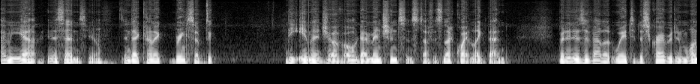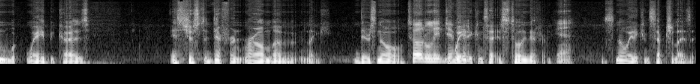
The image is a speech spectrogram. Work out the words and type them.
I mean, yeah, in a sense, you know, and that kind of brings up the the image of oh dimensions and stuff. It's not quite like that but it is a valid way to describe it in one w- way because it's just a different realm of like there's no totally different way to concept it's totally different. Yeah. There's no way to conceptualize it.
